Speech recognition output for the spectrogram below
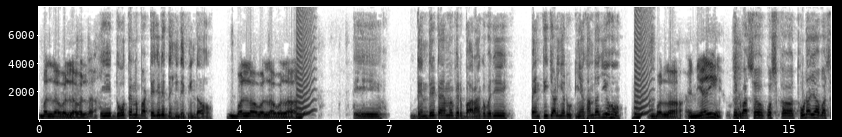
ਬੱਲਾ ਬੱਲਾ ਬੱਲਾ। ਤੇ ਦੋ ਤਿੰਨ ਬਾਟੇ ਜਿਹੜੇ ਦਹੀਂ ਦੇ ਪੀਂਦਾ ਉਹ? ਬੱਲਾ ਬੱਲਾ ਬੱਲਾ। ਤੇ ਦਿਨ ਦੇ ਟਾਈਮ ਫਿਰ 12 ਕੁ ਵਜੇ 35 40 ਰੋਟੀਆਂ ਖਾਂਦਾ ਜੀ ਉਹ? ਬੱਲਾ ਇੰਨੀਆਂ ਜੀ? ਤੇ ਬਸ ਕੁਛ ਥੋੜਾ ਜਿਹਾ ਬਸ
